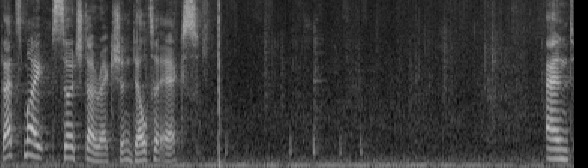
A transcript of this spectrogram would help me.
that's my search direction, delta x. And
